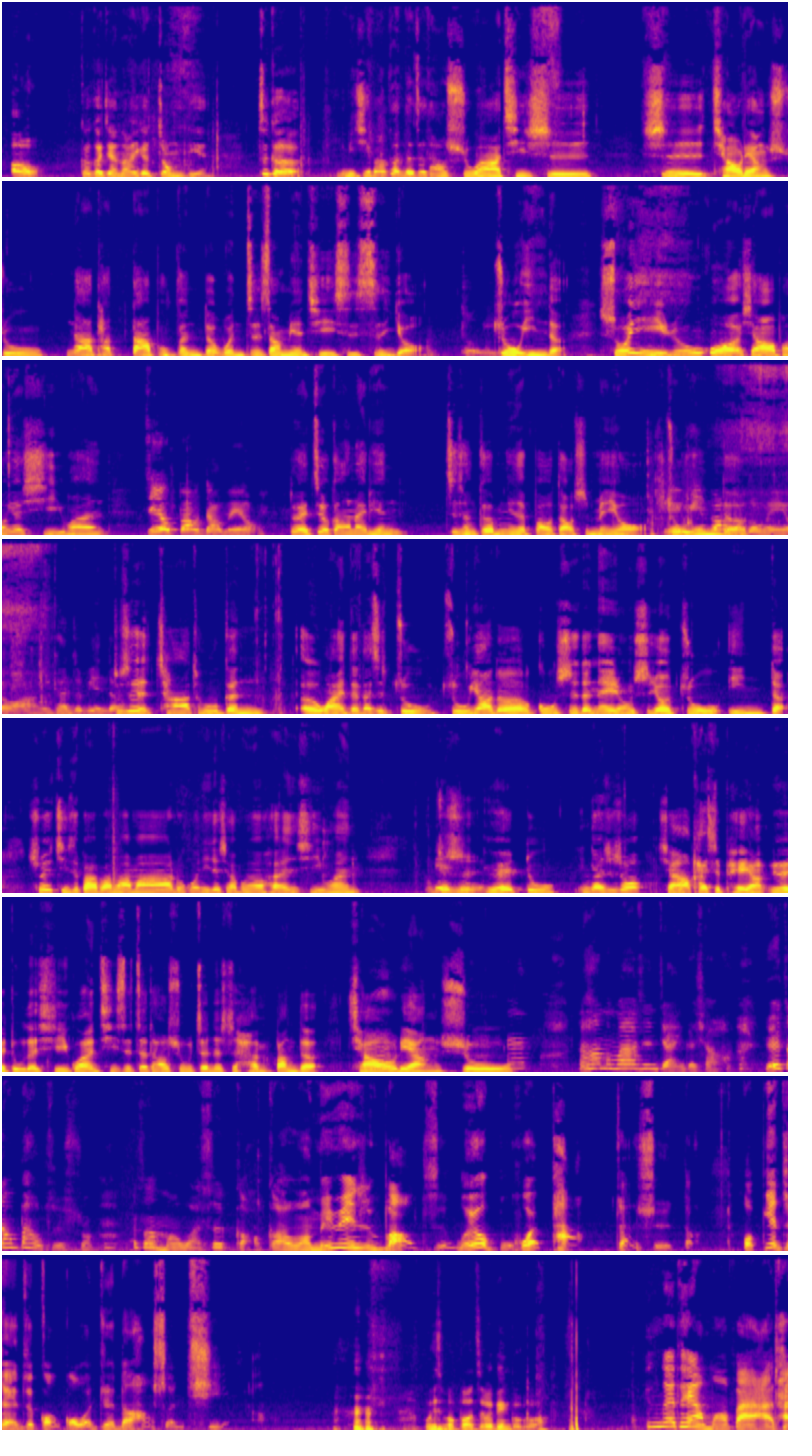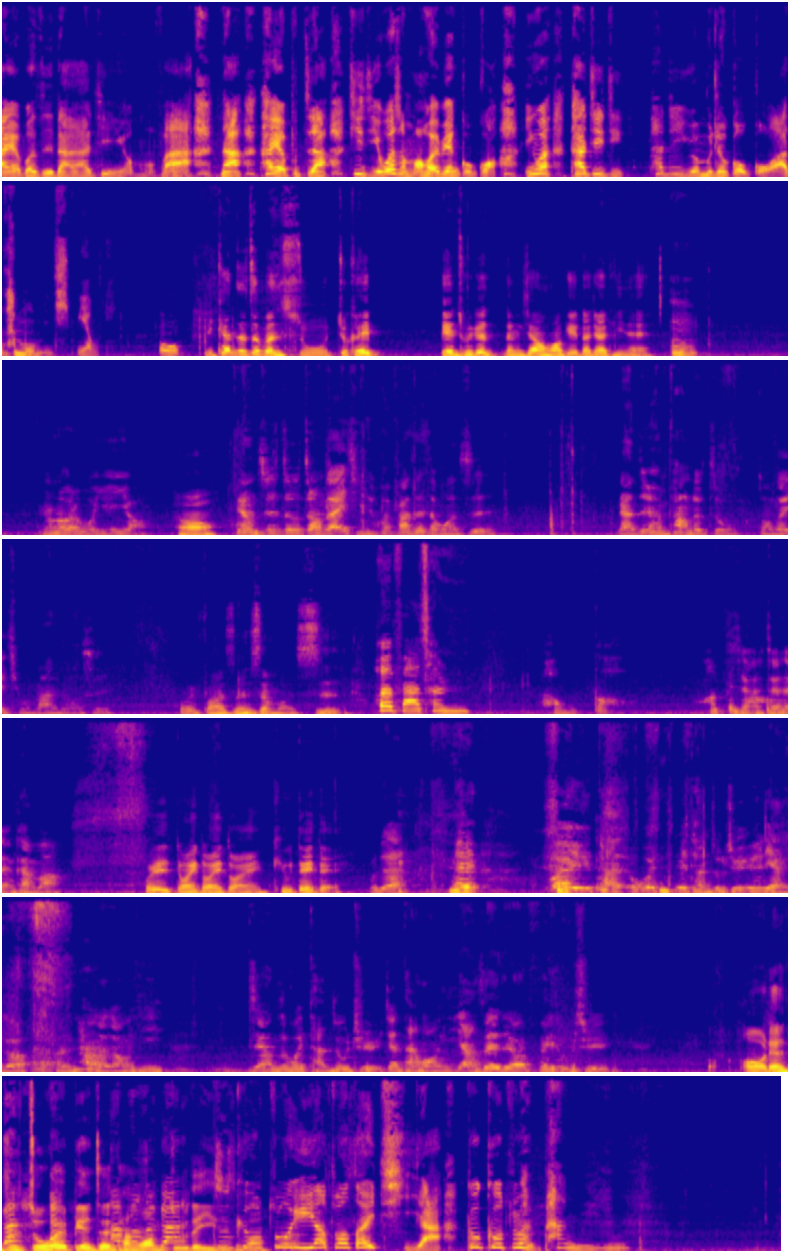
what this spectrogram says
哦，哥哥讲到一个重点，这个米奇巴克的这套书啊，其实是桥梁书。那它大部分的文字上面其实是有注音注音的，所以如果小朋友喜欢，只有报道没有，对，只有刚刚那篇志成哥念的报道是没有注每音篇报道的，都没有啊。你看这边的，就是插图跟额外的，但是主主要的故事的内容是有注音的，所以其实爸爸妈妈，如果你的小朋友很喜欢就是。阅读，应该是说想要开始培养阅读的习惯，其实这套书真的是很棒的桥梁书。然后呢，我要先讲一个笑话。有一张报纸说，为什么我是狗狗？我明明是报纸，我又不会怕，真是的。我变成一只狗狗，我觉得好生气。为什么报纸会变狗狗啊？因为他有魔法，他也不知道他自己有魔法，那他也不知道自己为什么会变狗狗，因为他自己他自己原本就狗狗啊，他莫名其妙。哦，你看着这本书就可以变出一个冷笑话给大家听诶。嗯，然后我也有，好，两只猪撞在一起会发生什么事？两只很胖的猪撞在一起会发生什么事？会发生什么事？会发生红豆，会变成想想想看吧，会短短短 Q 弟弟。不对，会会弹会会弹出去，因为两个很烫的东西这样子会弹出去，像弹簧一样，所以就要飞出去。哦，两只猪会变成弹簧猪的意思是 QQ 吗？猪也要坐在一起呀、QQ 猪很胖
